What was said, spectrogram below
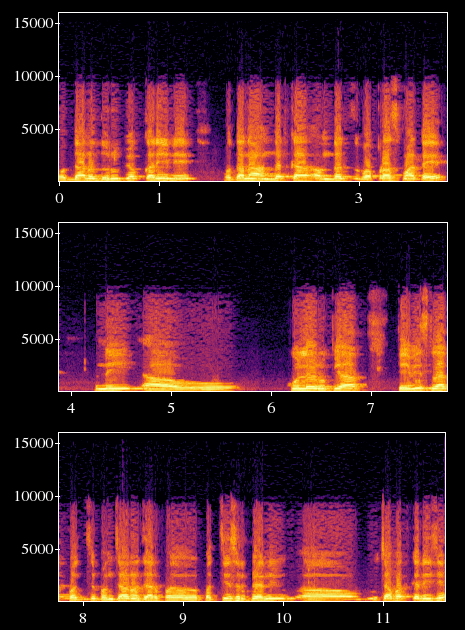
હોદ્દાનો દુરુપયોગ કરીને પોતાના અંગત અંગત વપરાશ માટેની અ, કુલે રૂપિયા ત્રેવીસ લાખ પંચાવન હજાર પચીસ રૂપિયાની ઉચાપત કરી છે.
